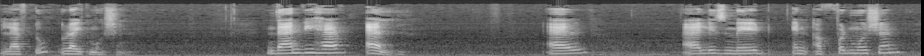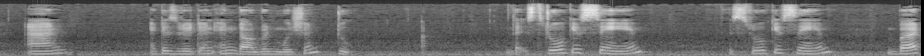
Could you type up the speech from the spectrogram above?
Left to right motion. Then we have l. L l is made in upward motion and it is written in downward motion too the stroke is same stroke is same but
